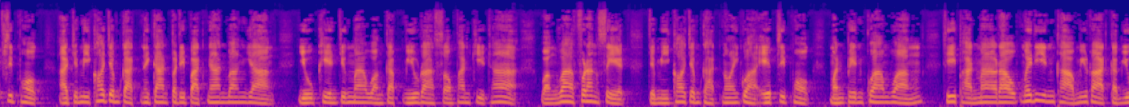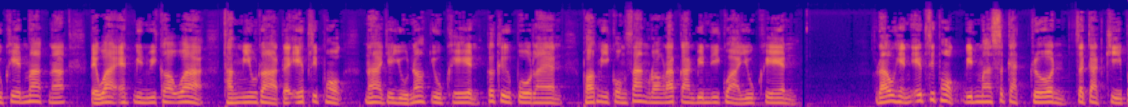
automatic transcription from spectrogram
F16 อาจจะมีข้อจำกัดในการปฏิบัติงานบางอย่าง ยูเครนจึงมาหวังกับมิรา2,000ขีด5หวังว่าฝรั่งเศสจะมีข้อจำกัดน้อยกว่า F16 มันเป็นความหวัง ที่ผ่านมาเราไม่ได้ยินข่าวมิราดกับยูเครนมากนัก แต่ว่าแอดมินวิเคราะห์ว่าทั้งมิราดและ F16 น่าจะอยู่นอกยูเครนก็คือโปแลนด์เพราะมีโครงสร้างรองรับการบินดีกว่ายูเครน เราเห็น F-16 บินมาสกัดโดรน สกัดขีป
